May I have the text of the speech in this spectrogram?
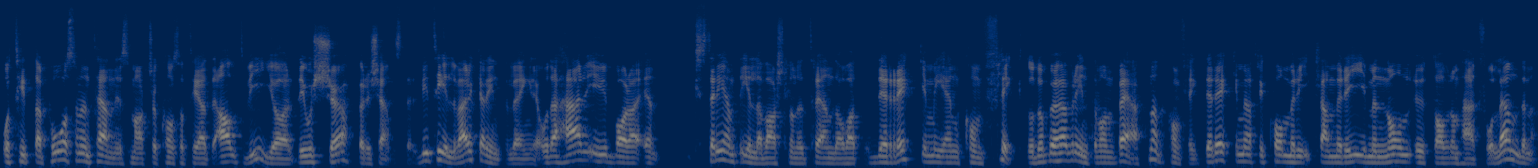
och tittar på som en tennismatch och konstaterar att allt vi gör det är att köpa tjänster. Vi tillverkar inte längre och det här är ju bara en extremt illavarslande trend av att det räcker med en konflikt och då behöver det inte vara en väpnad konflikt. Det räcker med att vi kommer i klammeri med någon av de här två länderna.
